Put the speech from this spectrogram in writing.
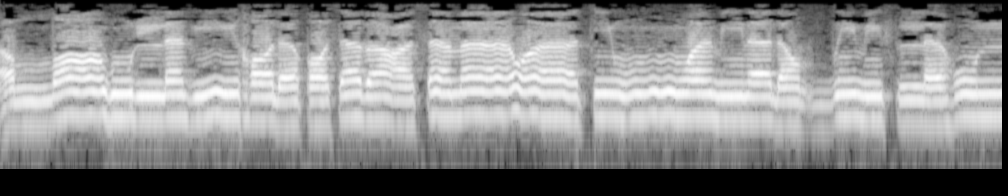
الله الذي خلق سبع سماوات ومن الأرض مثلهن.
